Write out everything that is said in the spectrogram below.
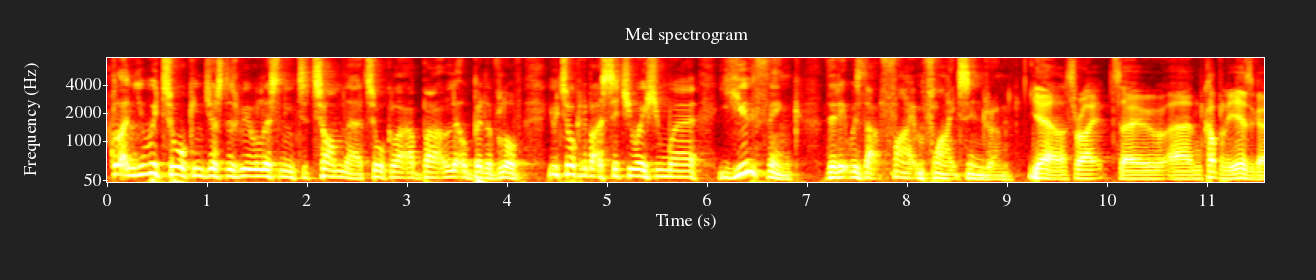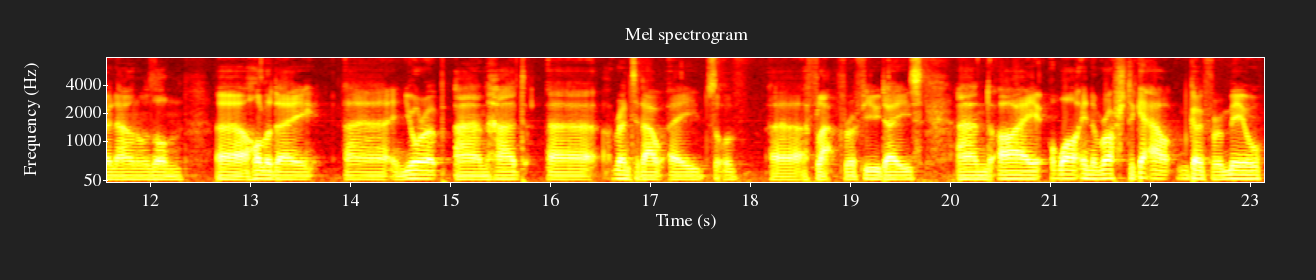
Glenn, you were talking just as we were listening to Tom there talk about a little bit of love. You were talking about a situation where you think that it was that fight and flight syndrome. Yeah, that's right. So um, a couple of years ago now, and I was on uh, holiday uh, in Europe and had uh, rented out a sort of uh, a flat for a few days, and I, while in a rush to get out and go for a meal,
